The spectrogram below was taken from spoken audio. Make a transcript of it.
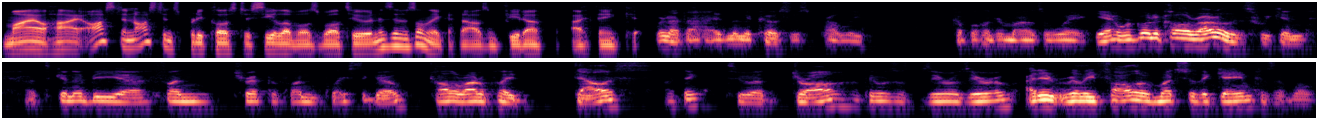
mile high. Austin, Austin's pretty close to sea level as well too, and it's, it's only like a thousand feet up, I think. We're not that high. I mean, the coast is probably couple hundred miles away. Yeah, we're going to Colorado this weekend. It's going to be a fun trip, a fun place to go. Colorado played Dallas, I think, to a draw. I think it was a zero zero. I didn't really follow much of the game because, well,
